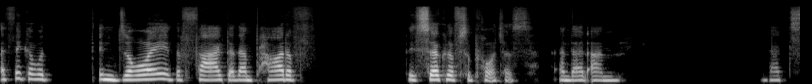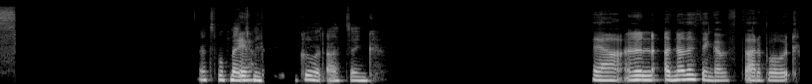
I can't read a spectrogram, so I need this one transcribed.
I think I would enjoy the fact that I'm part of this circle of supporters and that I'm that's that's what makes Yeah. me feel good, I think. Yeah, and then another thing I've thought about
